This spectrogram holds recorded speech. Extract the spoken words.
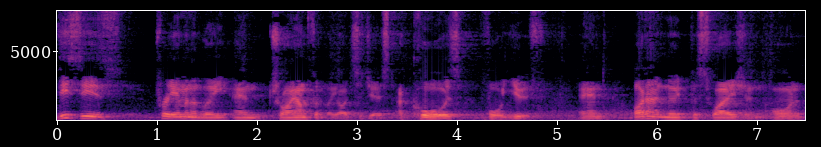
This is preeminently and triumphantly, I'd suggest, a cause for youth. And I don't need persuasion on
